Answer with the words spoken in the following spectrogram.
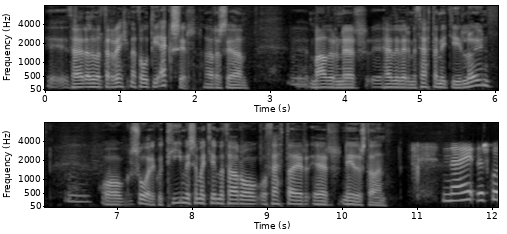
það er auðveldur að reikna það út í Excel það er að segja mm. maðurinn er, hefði verið með þetta mikið í laun Mm. og svo er eitthvað tími sem að kemur þar og, og þetta er, er niðurstaðan Nei, sko,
